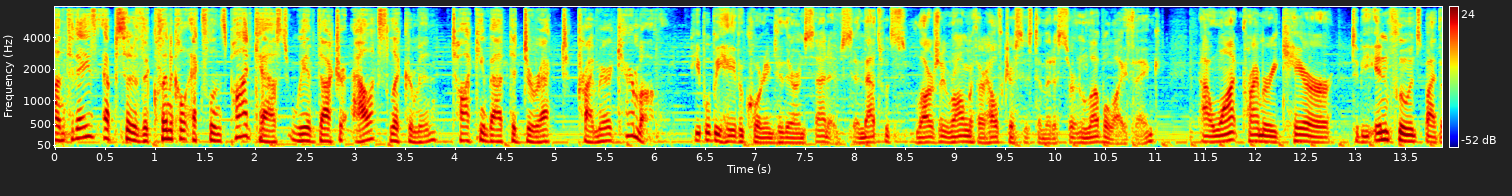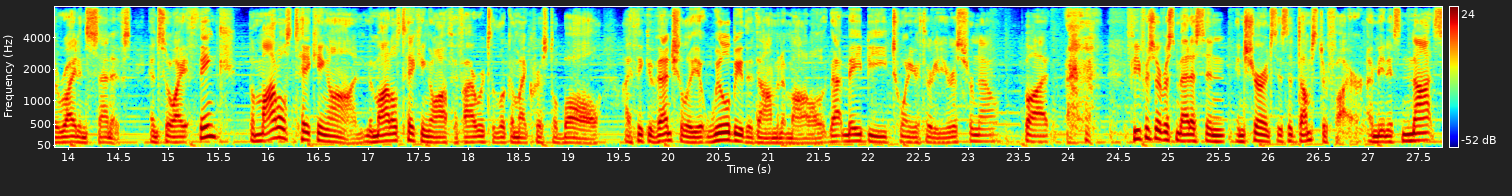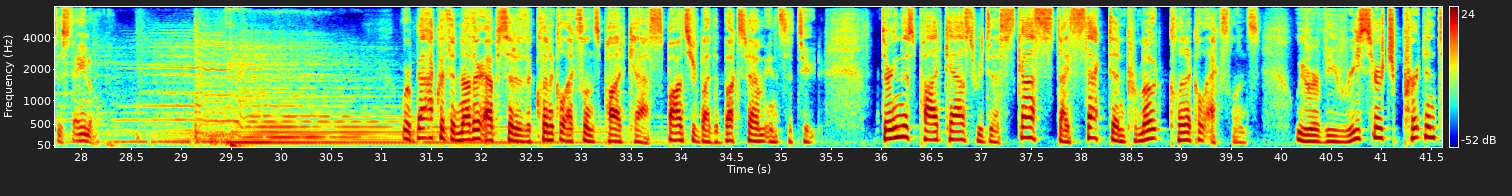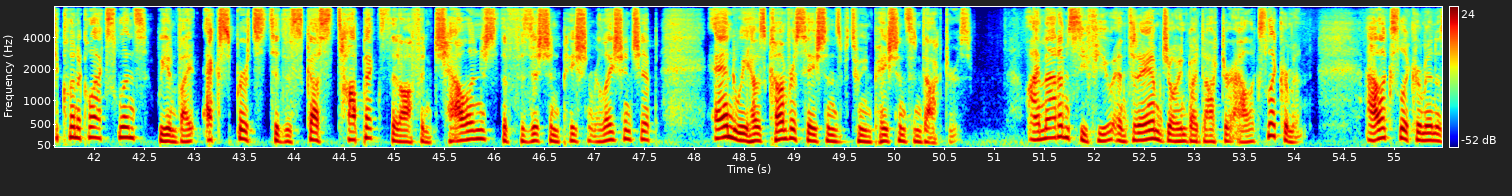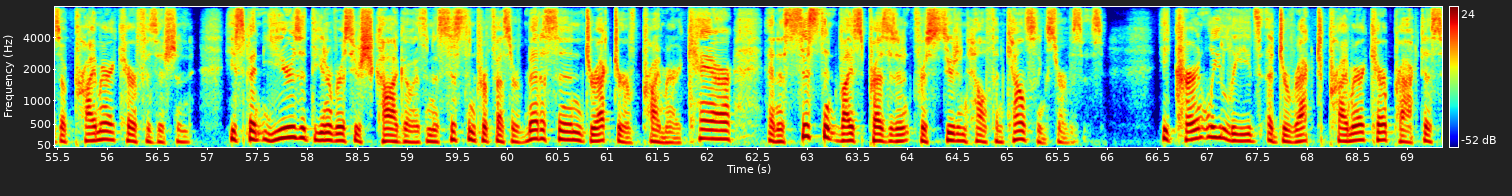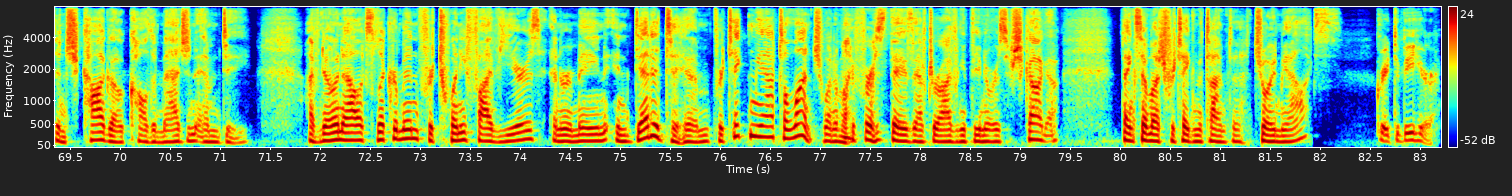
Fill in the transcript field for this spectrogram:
On today's episode of the Clinical Excellence Podcast, we have Dr. Alex Lickerman talking about the direct primary care model. People behave according to their incentives, and that's what's largely wrong with our healthcare system at a certain level, I think. I want primary care to be influenced by the right incentives. And so I think the model's taking on, the model's taking off. If I were to look at my crystal ball, I think eventually it will be the dominant model. That may be 20 or 30 years from now. But fee for service medicine insurance is a dumpster fire. I mean, it's not sustainable. We're back with another episode of the Clinical Excellence Podcast, sponsored by the Bucksbaum Institute. During this podcast, we discuss, dissect, and promote clinical excellence. We review research pertinent to clinical excellence. We invite experts to discuss topics that often challenge the physician patient relationship. And we host conversations between patients and doctors. I'm Adam Cifu, and today I'm joined by Dr. Alex Lickerman. Alex Lickerman is a primary care physician. He spent years at the University of Chicago as an assistant professor of medicine, director of primary care, and assistant vice president for student health and counseling services. He currently leads a direct primary care practice in Chicago called Imagine MD. I've known Alex Lickerman for 25 years and remain indebted to him for taking me out to lunch one of my first days after arriving at the University of Chicago. Thanks so much for taking the time to join me, Alex. Great to be here.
